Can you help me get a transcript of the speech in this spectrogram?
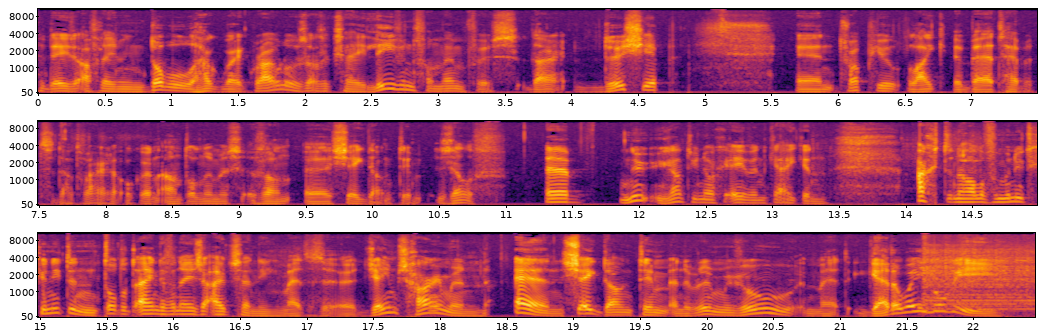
deze aflevering Double by Crowder. Zoals ik zei, Leven van Memphis. Daar The Ship. En Drop You Like a Bad Habit. Dat waren ook een aantal nummers van uh, Shakedown Tim zelf. nu gaat u nog even kijken. 8,5 minuut genieten tot het einde van deze uitzending met James Harmon en Shakedown Tim en de Rhythm Review met Getaway Boogie.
